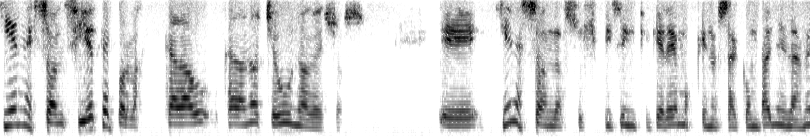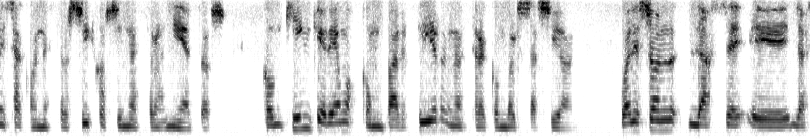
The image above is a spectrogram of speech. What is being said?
¿Quiénes son siete por los, cada, cada noche uno de ellos? Eh, ¿Quiénes son los suspicin que queremos que nos acompañen en la mesa con nuestros hijos y nuestros nietos? ¿Con quién queremos compartir nuestra conversación? ¿Cuáles son las, eh, eh, las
